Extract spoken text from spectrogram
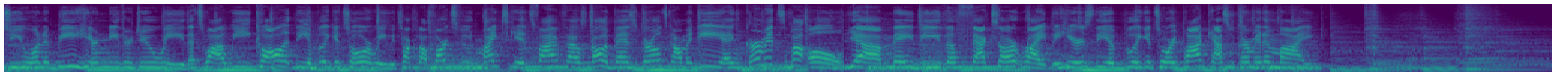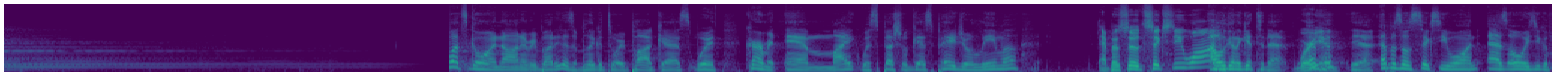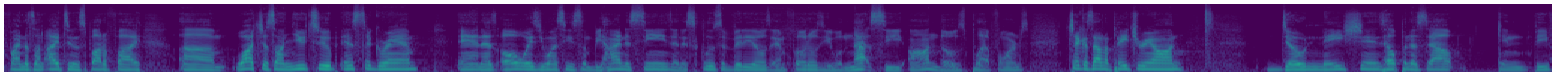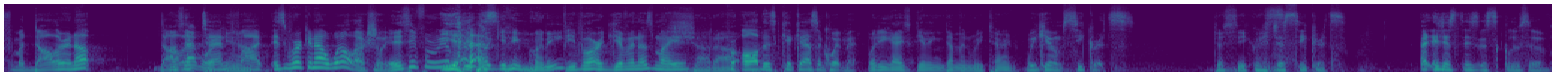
Do you want to be here? Neither do we. That's why we call it the obligatory. We talk about farts, food, mics, kids, $5,000 beds, girls, comedy, and Kermit's butthole. Yeah, maybe the facts aren't right, but here's the obligatory podcast with Kermit and Myke. What's going on, everybody? This is obligatory podcast with Kermit and Myke with special guest Pedro Lima. Episode 61. I was gonna get to that. Were Epi- you? Yeah. Episode sixty-one. As always, you can find us on iTunes, Spotify. Um, watch us on YouTube, Instagram, and as always, you want to see some behind the scenes and exclusive videos and photos you will not see on those platforms. Check us out on Patreon. Donations helping us out can be from a dollar and up. How's Dollar that ten, working out? five. It's working out well, actually. Is it for real? People are giving money. People are giving us money Shut up. for all this kick-ass equipment. What are you guys giving them in return? We give them secrets, Just secrets. just secrets. It just is exclusive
